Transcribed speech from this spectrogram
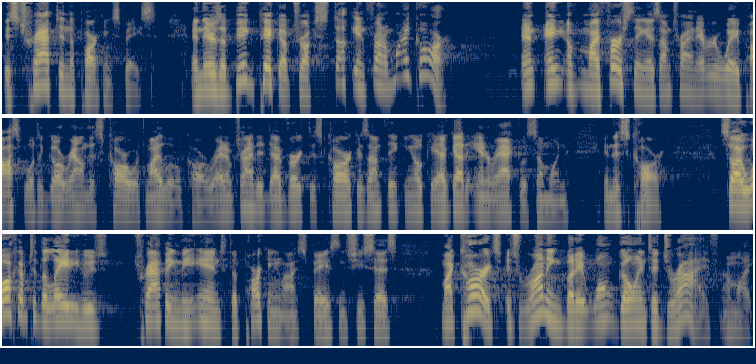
is trapped in the parking space. And there's a big pickup truck stuck in front of my car. And, and uh, my first thing is I'm trying every way possible to go around this car with my little car, right? I'm trying to divert this car because I'm thinking, okay, I've got to interact with someone in this car. So I walk up to the lady who's trapping me into the parking lot space, and she says, My car, it's, it's running, but it won't go into drive. I'm like,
